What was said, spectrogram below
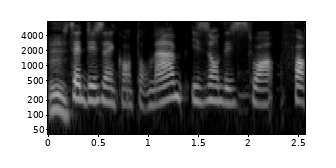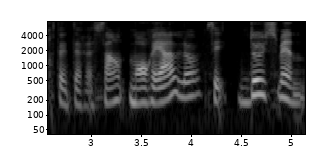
Hmm. C'était des incontournables. Ils ont des histoires fort intéressantes. Montréal, là, c'est deux semaines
